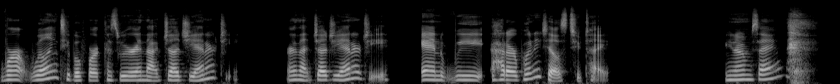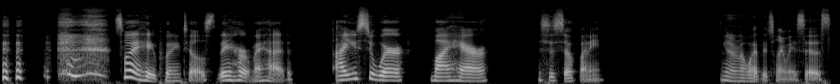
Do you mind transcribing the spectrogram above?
weren't willing to before because we were in that judgy energy. We're in that judgy energy. and we had our ponytails too tight. You know what I'm saying? That's why I hate ponytails. They hurt my head. I used to wear my hair. This is so funny. I don't know why they're telling me to say this.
